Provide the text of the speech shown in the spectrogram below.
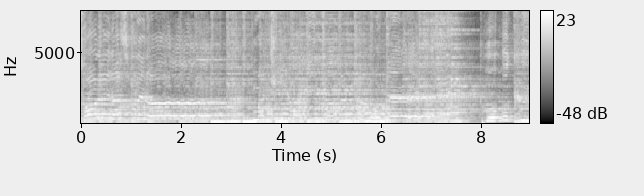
それがそれが間違いだ。ったのね遠く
